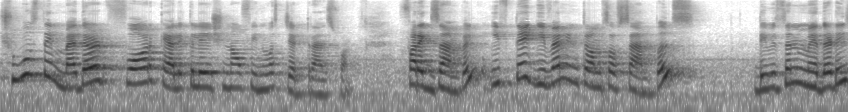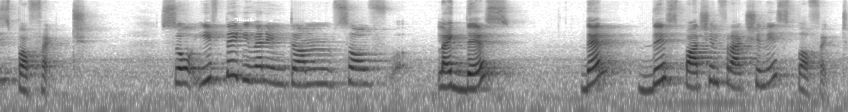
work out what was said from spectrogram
choose the method for calculation of inverse Z transform. For example, if they given in terms of samples, division method is perfect. So, if they given in terms of like this, then this partial fraction is perfect.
